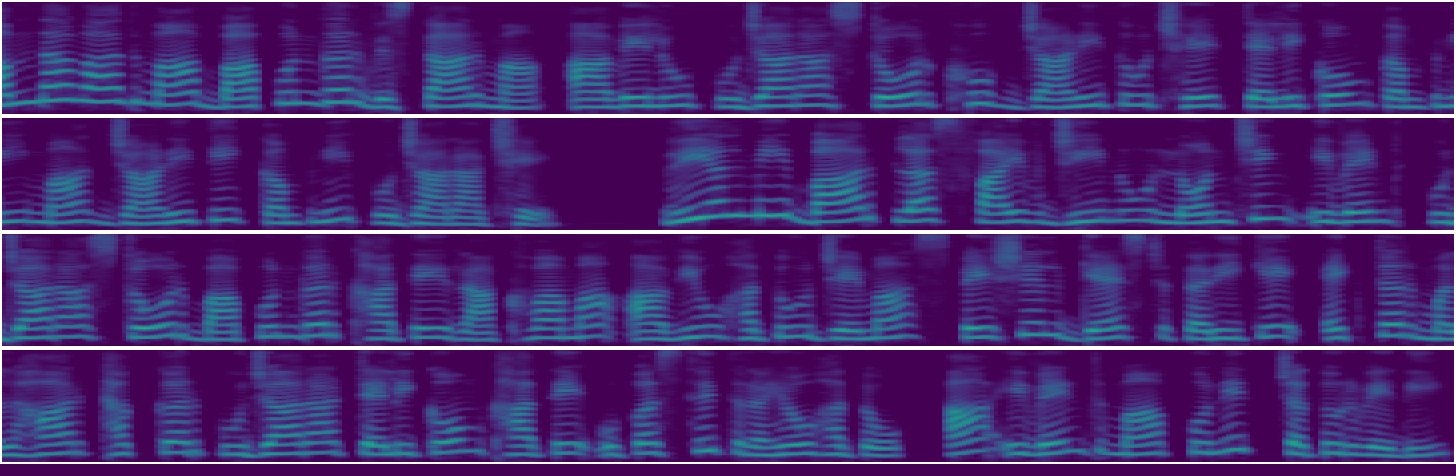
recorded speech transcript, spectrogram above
અમદાવાદમાં બાપુનગર વિસ્તારમાં આવેલું પુજારા સ્ટોર ખૂબ જાણીતું છે. ટેલિકોમ કંપનીમાં જાણીતી કંપની પુજારા છે. રિયલમી બાર પ્લસ ફાઇવ જીનું launching event Pujara store Bapunagar ખાતે રાખવામાં આવ્યું હતું, જેમાં સ્પેશિયલ ગેસ્ટ તરીકે એક્ટર મલ્હાર ઠક્કર પુજારા ટેલિકોમ ખાતે ઉપસ્થિત રહ્યો હતો. આ ઇવેન્ટમાં Punit Chaturvedi,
